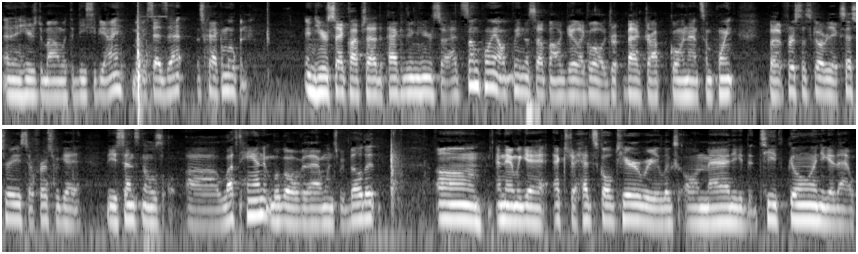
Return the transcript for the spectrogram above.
And then here's the bottom with the DCPI. But besides that, let's crack them open. And here's Cyclops out of the packaging here. So at some point, I'll clean this up and I'll get like a little backdrop going at some point. But first, let's go over the accessories. So first we get the Sentinel's uh, left hand. We'll go over that once we build it. Um, and then we get extra head sculpt here where he looks all mad. You get the teeth going, you get that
